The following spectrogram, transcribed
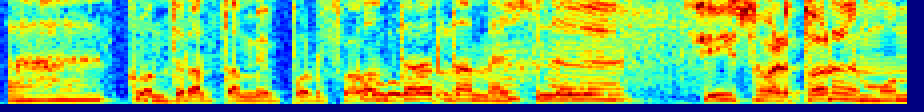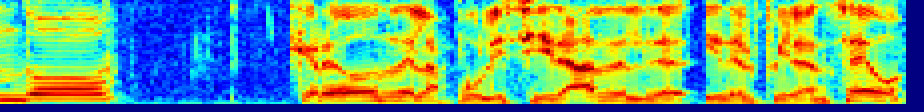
Ah, pues, Contrátame, por favor. Contrátame, Ajá. please. Sí, sobre todo en el mundo creo, de la publicidad del- de- y del freelanceo.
